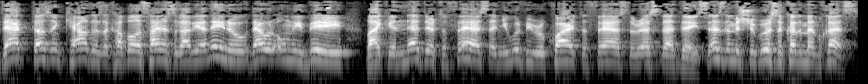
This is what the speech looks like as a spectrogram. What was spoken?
that doesn't count as a Kabbalah Tainus Gabi Anenu. That would only be like a neder to fast, and you would be required to fast the rest of that day. Says the Mishabur Sekadam Memches.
